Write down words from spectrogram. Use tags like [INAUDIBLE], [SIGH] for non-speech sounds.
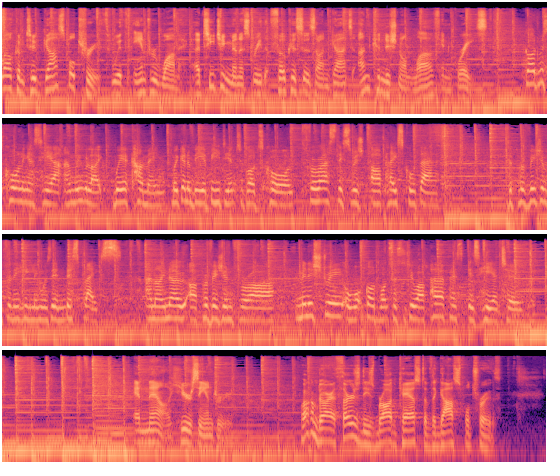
Welcome to Gospel Truth with Andrew Wommack, a teaching ministry that focuses on God's unconditional love and grace. God was calling us here, and we were like, We're coming. We're going to be obedient to God's call. For us, this was our place called there. The provision for the healing was in this place. And I know our provision for our ministry or what God wants us to do, our purpose is here too. And now, here's Andrew. Welcome to our Thursday's broadcast of the Gospel Truth.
